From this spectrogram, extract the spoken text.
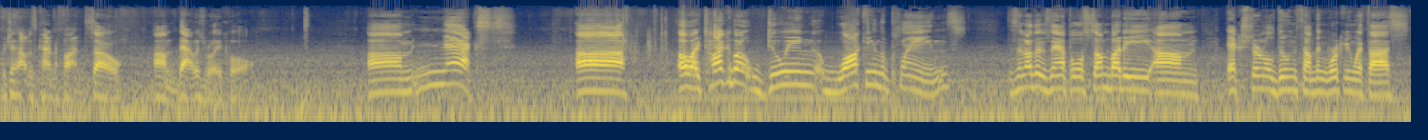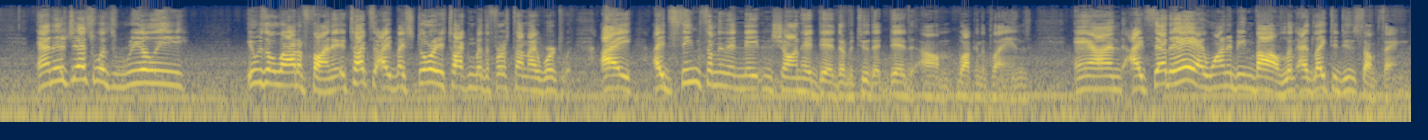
which I thought was kind of fun. So um, that was really cool. Um, next, uh, Oh, I talk about doing walking the planes. There's another example of somebody um, external doing something, working with us, and it just was really. It was a lot of fun. It talks. I, my story is talking about the first time I worked. With, I I'd seen something that Nate and Sean had did. There were two that did um, walking the planes, and I said, "Hey, I want to be involved. I'd like to do something."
